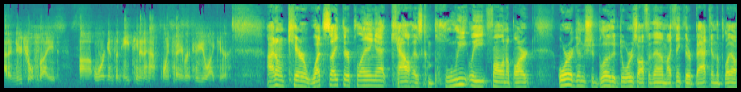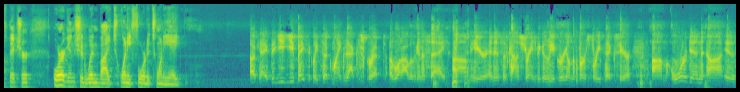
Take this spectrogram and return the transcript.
at a neutral site. Uh, Oregon's an 18 and a half point favorite. Who you like here? I don't care what site they're playing at. Cal has completely fallen apart. Oregon should blow the doors off of them. I think they're back in the playoff picture. Oregon should win by 24 to 28. Okay, but you, you basically took my exact script of what I was going to say um, here, and this is kind of strange because we agree on the first three picks here. Um, Oregon uh, is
